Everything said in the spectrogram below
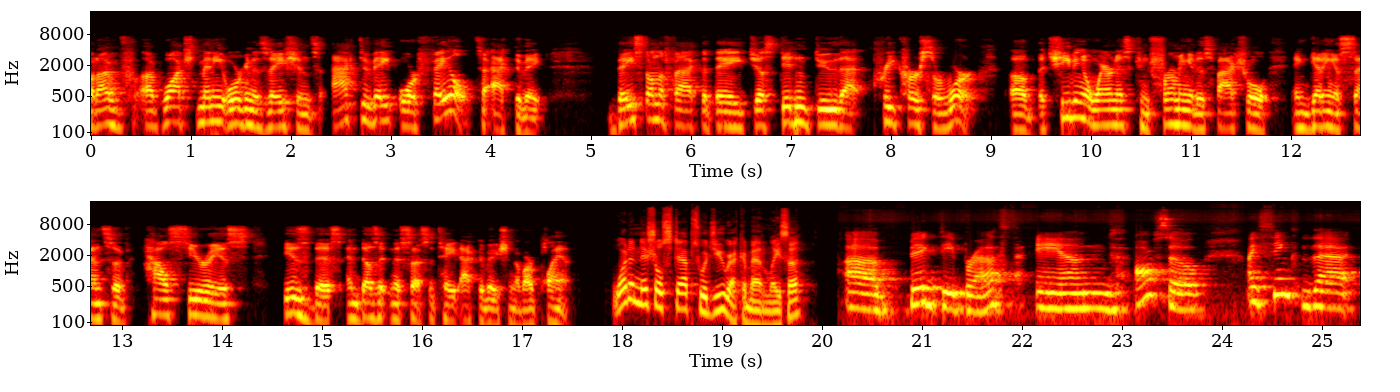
But I've, I've watched many organizations activate or fail to activate based on the fact that they just didn't do that precursor work of achieving awareness, confirming it as factual, and getting a sense of how serious is this and does it necessitate activation of our plan. What initial steps would you recommend, Lisa? A big deep breath. And also, I think that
